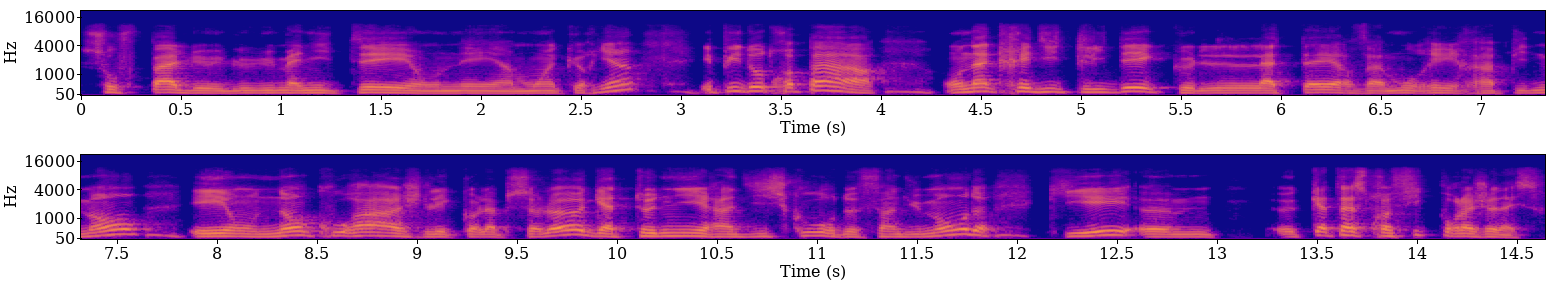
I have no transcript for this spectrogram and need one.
sauve pas l'humanité, on est un moins que rien. Et puis d'autre part, on accrédite l'idée que la Terre va mourir rapidement et on encourage les collapsologues à tenir un discours de fin du monde qui est euh, euh, catastrophique pour la jeunesse.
